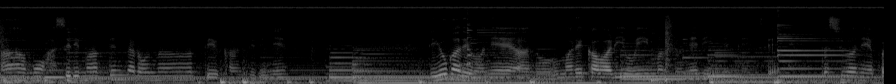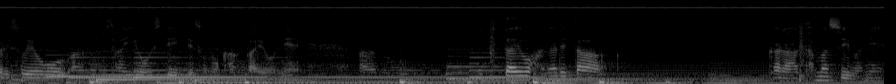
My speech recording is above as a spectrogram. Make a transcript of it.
ああもう走り回ってんだろうなっていう感じでね。でヨガではねあの生まれ変わりを言いますよね輪廻転生。私はねやっぱりそれをあの採用していてその考えをねあの肉体を離れたから魂はね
